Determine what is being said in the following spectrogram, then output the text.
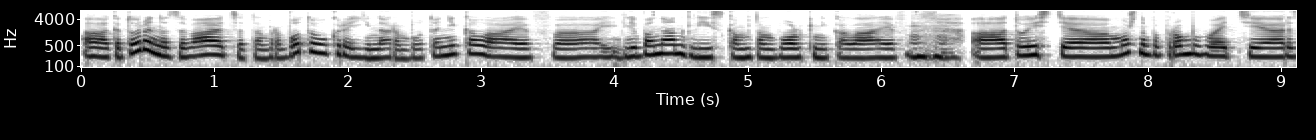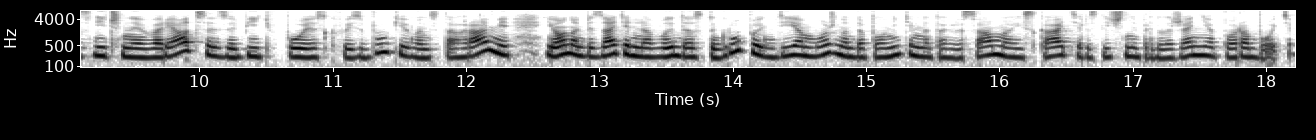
которые называются там «Работа Украина», «Работа Николаев», либо на английском там «Work Николаев». Uh-huh. То есть э, можно попробовать э, различные вариации, забить в поиск в Фейсбуке, в Инстаграме, и он обязательно выдаст группы, где можно дополнительно так же само искать различные предложения по работе.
